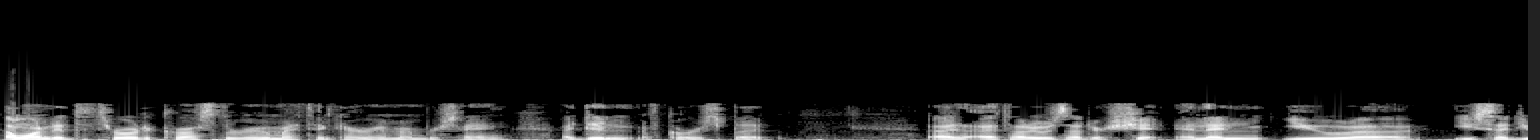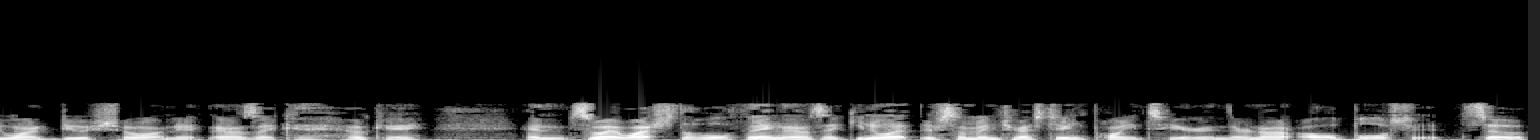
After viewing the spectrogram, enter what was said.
I wanted to throw it across the room. I think I remember saying I didn't, of course, but I, I thought it was utter shit. And then you uh, you said you wanted to do a show on it, and I was like, eh, okay. And so I watched the whole thing, and I was like, you know what? There's some interesting points here, and they're not all bullshit. So,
